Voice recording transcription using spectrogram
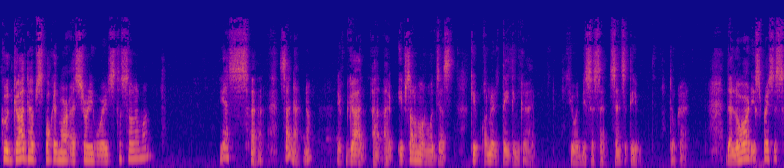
Could God have spoken more assuring words to Solomon? Yes, sana, no? If God, uh, if Solomon would just keep on meditating God, he would be sensitive to God. The Lord expresses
